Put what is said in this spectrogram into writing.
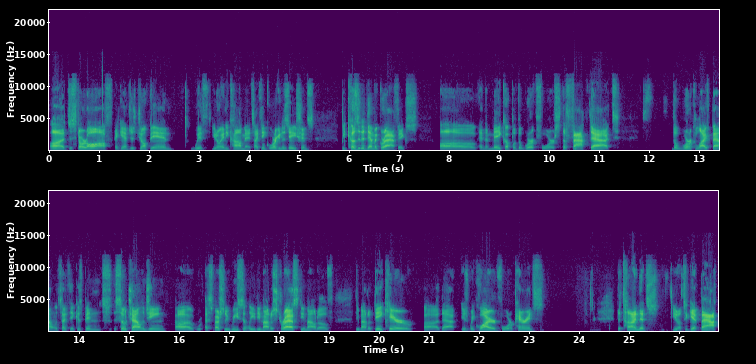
Uh, to start off, again, just jump in with you know any comments. I think organizations, because of the demographics uh, and the makeup of the workforce, the fact that the work-life balance I think has been so challenging, uh, especially recently. The amount of stress, the amount of the amount of daycare uh, that is required for parents, the time that's you know to get back,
